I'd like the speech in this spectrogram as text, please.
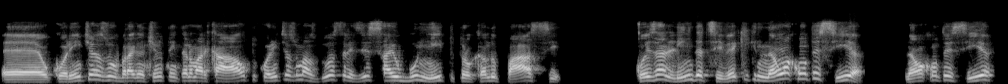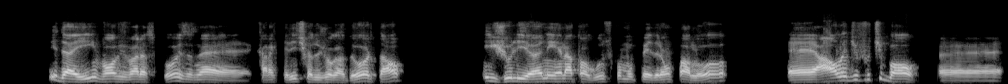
É, o Corinthians, o Bragantino tentando marcar alto, o Corinthians umas duas, três vezes saiu bonito, trocando passe. Coisa linda de se ver que não acontecia. Não acontecia. E daí envolve várias coisas, né? Característica do jogador tal. E Juliano e Renato Augusto, como o Pedrão falou, é aula de futebol. É,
